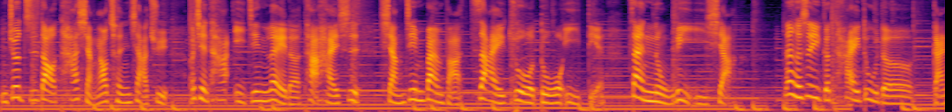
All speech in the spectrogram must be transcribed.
你就知道他想要撑下去，而且他已经累了，他还是想尽办法再做多一点，再努力一下。那个是一个态度的感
